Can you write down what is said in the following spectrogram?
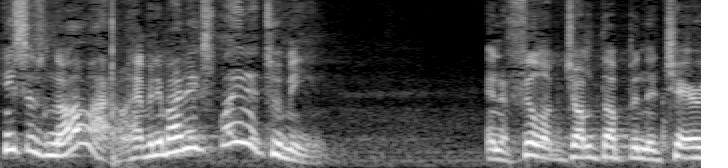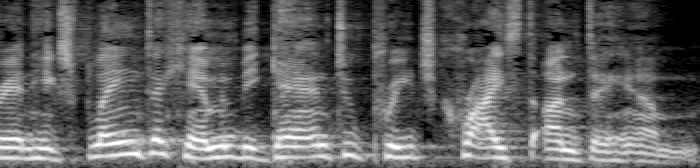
He says, No, I don't have anybody explain it to me. And Philip jumped up in the chariot and he explained to him and began to preach Christ unto him.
